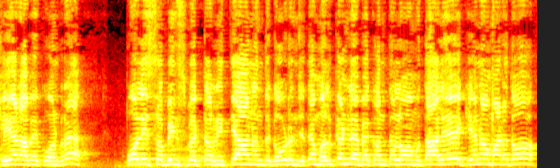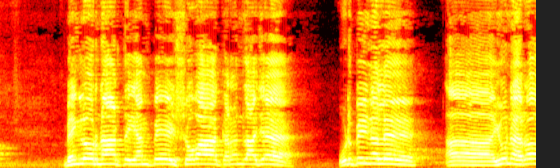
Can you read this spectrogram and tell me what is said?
ಕ್ಲಿಯರ್ ಆಗಬೇಕು ಅಂದ್ರೆ ಪೊಲೀಸ್ ಸಬ್ ಇನ್ಸ್ಪೆಕ್ಟರ್ ನಿತ್ಯಾನಂದ್ ಗೌಡನ್ ಜೊತೆ ಮಲ್ಕೊಂಡ್ಲೇಬೇಕು ಅಂತಲ್ವ ಮುತಾಲಿಕ್? ಏನೋ ಮಾಡೋದು? Bengaluru north M P Shobha Karandlaje, ಉಡುಪಿನಲ್ಲಿ ಇವನು ಯಾರೋ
